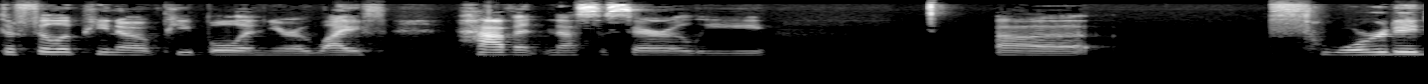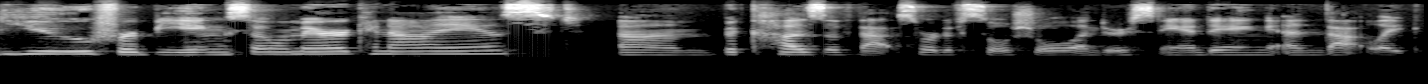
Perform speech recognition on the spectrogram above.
the Filipino people in your life haven't necessarily uh thwarted you for being so Americanized. um, because of that sort of social understanding and that like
